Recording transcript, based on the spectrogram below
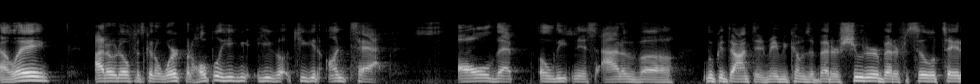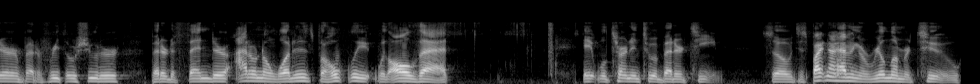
LA. I don't know if it's going to work, but hopefully he he he can untap all that eliteness out of uh, Luka Doncic maybe becomes a better shooter, better facilitator, better free throw shooter, better defender. I don't know what it is, but hopefully with all that, it will turn into a better team. So despite not having a real number two,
